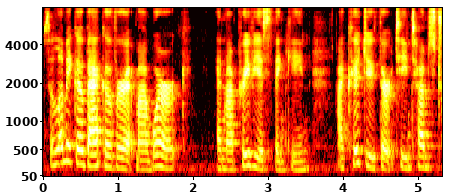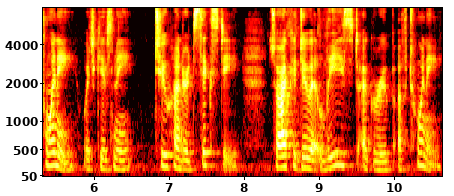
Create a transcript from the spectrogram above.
So let me go back over at my work and my previous thinking I could do 13 times 20, which gives me 260. So I could do at least a group of 20.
